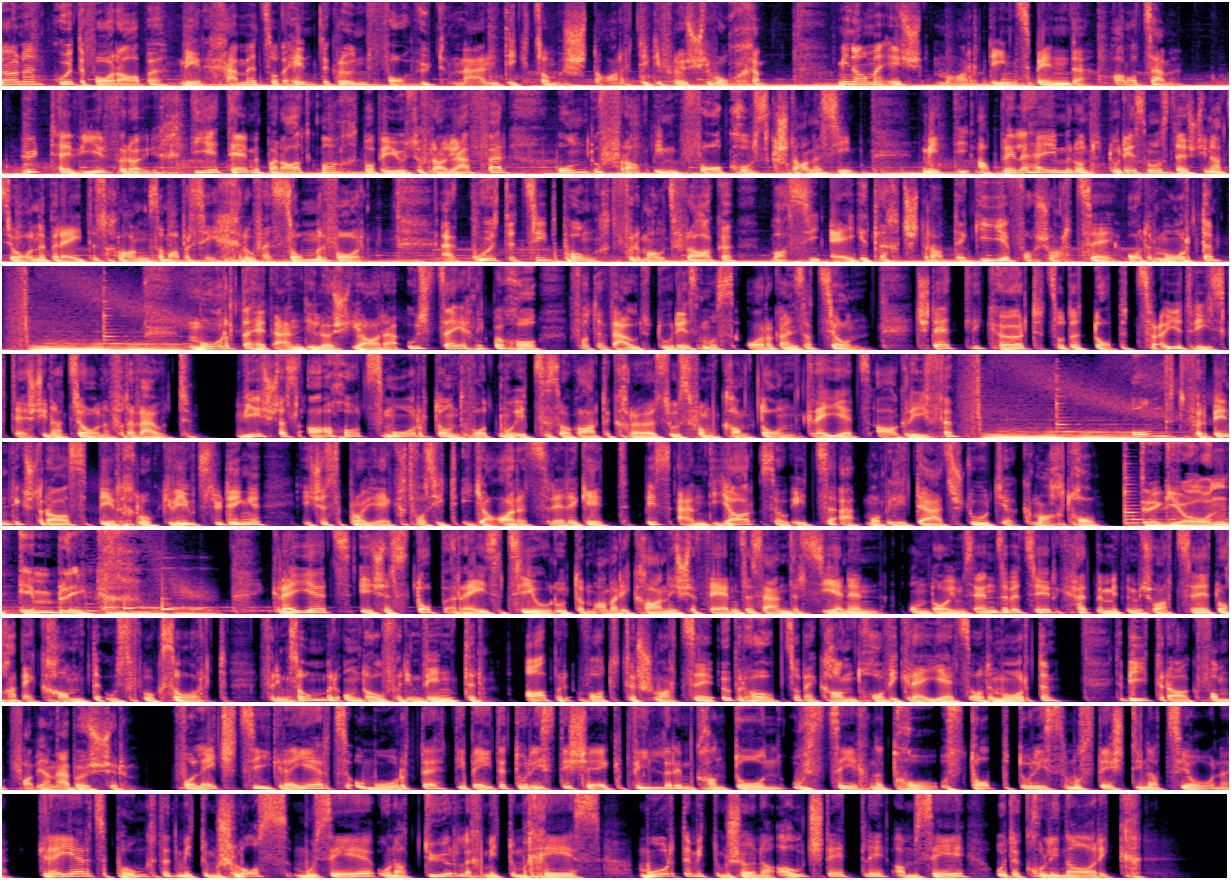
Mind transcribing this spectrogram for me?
Schönen guten Vorabend. Wir kommen zu den Hintergründen von heute Montag zum Start in die frische Woche. Mein Name ist Martin Spinde. Hallo zusammen. Heute haben wir für euch die Themen parat gemacht, die bei uns auf Radio FR und auf Frapp im Fokus gestanden sind. Mitte April haben wir und Tourismusdestinationen bereiten sich langsam aber sicher auf den Sommer vor. Ein guter Zeitpunkt, für mal zu fragen, was sind eigentlich die Strategien von Schwarzsee oder Murten? Murten hat Ende letzten Jahres eine Auszeichnung bekommen von der Welttourismusorganisation. Die Städtli gehört zu den Top 32 Destinationen der Welt. Wie ist das angekommen zu Murten und will man jetzt sogar den Krösus vom Kanton Greyerz angreifen? Und die Verbindungsstrasse Birchlock-Wildsdüdingen ist ein Projekt, das seit Jahren zu reden gibt. Bis Ende Jahr soll jetzt eine Mobilitätsstudie gemacht werden. Die Region im Blick. Greyerz ist ein Top-Reiseziel laut dem amerikanischen Fernsehsender CNN. Und auch im Sensenbezirk hat man mit dem Schwarzsee doch einen bekannten Ausflugsort. Für im Sommer und auch für im Winter. Aber wird der Schwarzsee überhaupt so bekannt kommen wie Greyerz oder Morden? Der Beitrag von Fabian Ebüscher. Vorletzt sind Greyerz und Murten, die beiden touristischen Eckpfeiler im Kanton, ausgezeichnet aus Top-Tourismusdestinationen. Greyerz punktet mit dem Schloss, Museen und natürlich mit dem Käse. Murten mit dem schönen Altstädtli am See und der Kulinarik.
